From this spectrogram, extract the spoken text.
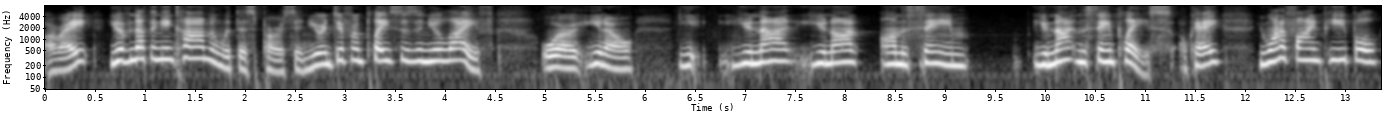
all right? You have nothing in common with this person. You're in different places in your life. Or you know you, you're not you're not on the same you're not in the same place okay? You want to find people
